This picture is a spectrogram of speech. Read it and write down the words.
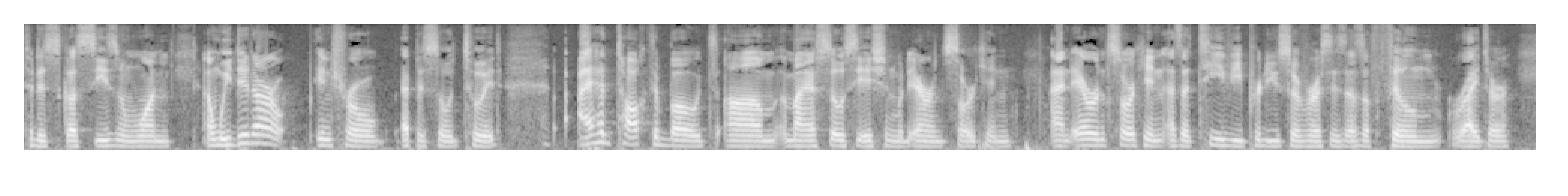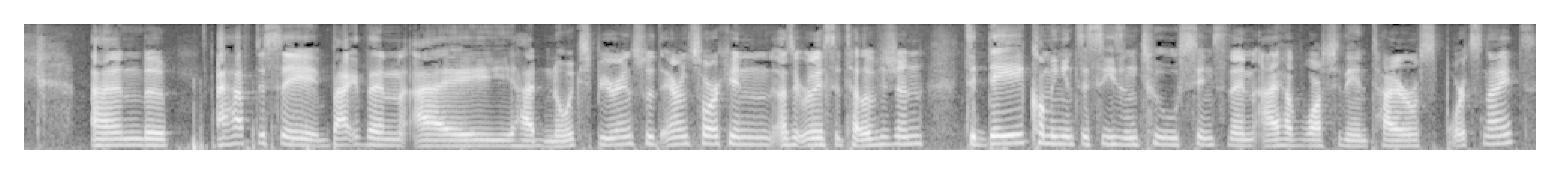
to discuss season one, and we did our intro episode to it. I had talked about um, my association with Aaron Sorkin and Aaron Sorkin as a TV producer versus as a film writer. And uh, I have to say, back then I had no experience with Aaron Sorkin as it relates to television. Today, coming into season two, since then, I have watched the entire Sports Night,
